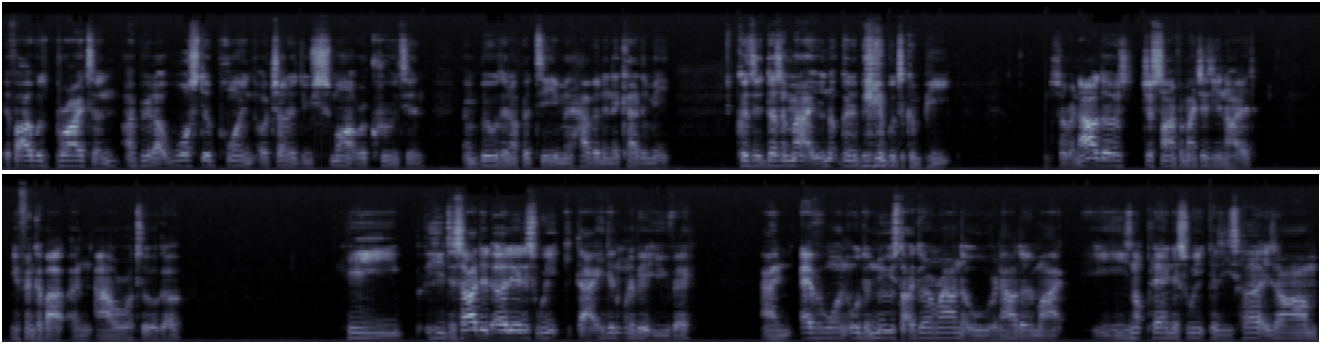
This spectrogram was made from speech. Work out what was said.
If I was Brighton, I'd be like, what's the point of trying to do smart recruiting and building up a team and having an academy? Because it doesn't matter, you're not going to be able to compete. So Ronaldo's just signed for Manchester United. You think about an hour or two ago. He he decided earlier this week that he didn't want to be at Juve, and everyone, all the news started going around that oh Ronaldo might he's not playing this week because he's hurt his arm,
